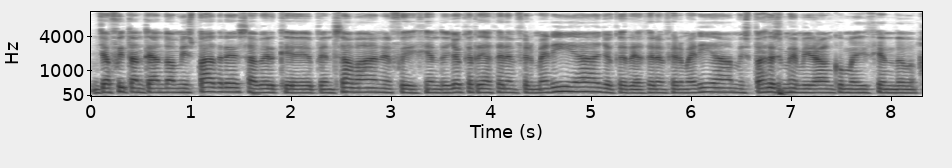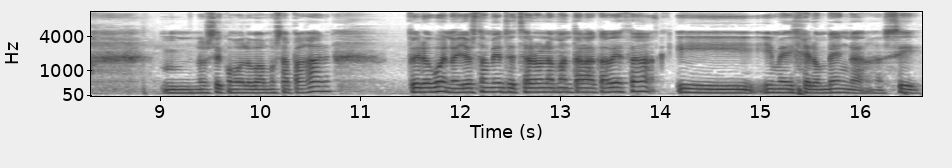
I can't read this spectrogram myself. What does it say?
ya, fui tanteando a mis padres a ver qué pensaban, les fui diciendo yo querría hacer enfermería, yo querría hacer enfermería, mis padres me miraban como diciendo mm, no sé cómo lo vamos a pagar, pero bueno, ellos también se echaron la manta a la cabeza y, me dijeron, venga, sí.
